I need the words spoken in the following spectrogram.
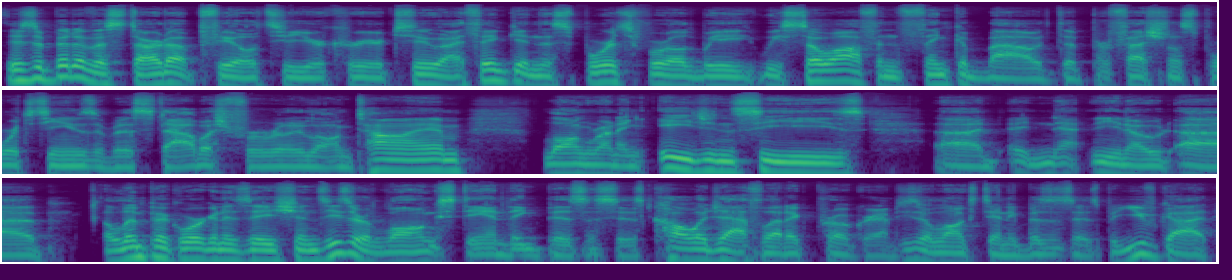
There's a bit of a startup feel to your career too. I think in the sports world, we we so often think about the professional sports teams that have been established for a really long time, long running agencies, uh, you know, uh, Olympic organizations. These are long standing businesses. College athletic programs. These are long standing businesses. But you've got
